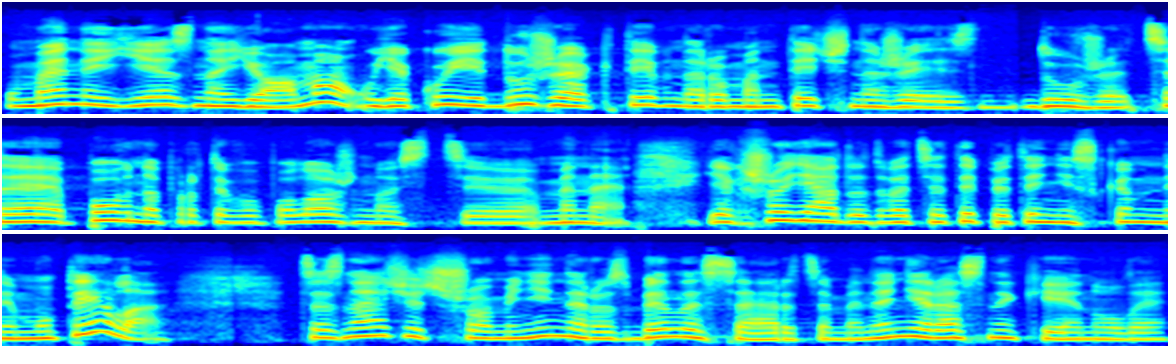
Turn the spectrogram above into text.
У мене є знайома, у якої дуже активна романтична життя. Дуже. Це повна противоположність е, мене. Якщо я до 25 ні з ким не мутила, це значить, що мені не розбили серце, мене ні раз не кинули.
